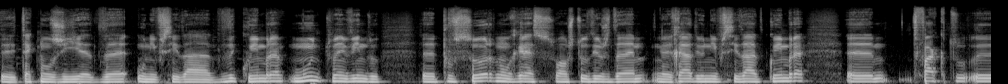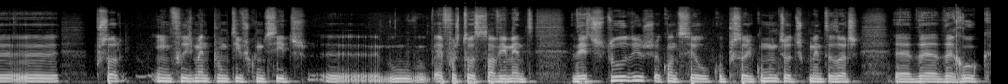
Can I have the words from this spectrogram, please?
e Tecnologia da Universidade de Coimbra. Muito bem-vindo, eh, professor, num regresso aos estúdios da eh, Rádio Universidade de Coimbra. Eh, de facto, professor, infelizmente por motivos conhecidos, uh, afastou-se obviamente destes estúdios. Aconteceu com o professor e com muitos outros comentadores uh, da, da RUC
